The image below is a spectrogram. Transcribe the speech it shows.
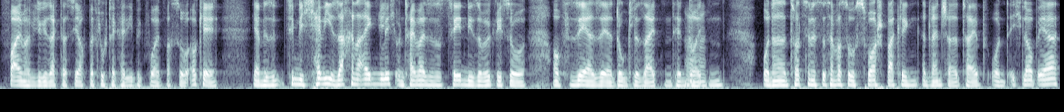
vor allem, wie du gesagt hast, wie auch bei Fluch der Karibik, wo einfach so, okay, ja, wir sind ziemlich heavy Sachen eigentlich und teilweise so Szenen, die so wirklich so auf sehr, sehr dunkle Seiten hindeuten. Mhm. Und dann trotzdem ist das einfach so Swashbuckling Adventure Type und ich glaube, er,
